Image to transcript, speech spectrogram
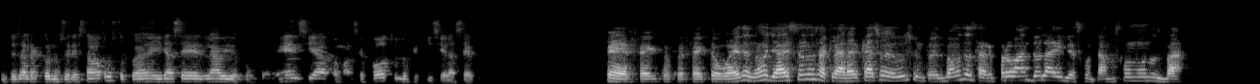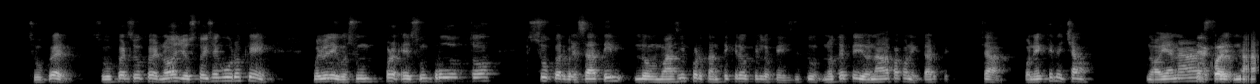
Entonces, al reconocer esta otra, usted puede ir a hacer la videoconferencia, tomarse fotos, lo que quisiera hacer. Perfecto, perfecto. Bueno, no, ya esto nos aclara el caso de uso. Entonces, vamos a estar probándola y les contamos cómo nos va. Súper, súper, súper. No, yo estoy seguro que, vuelvo y digo, es un, es un producto súper versátil. Lo más importante creo que es lo que dijiste tú, no te pidió nada para conectarte. O sea, conéctele, chao. No había nada, nada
